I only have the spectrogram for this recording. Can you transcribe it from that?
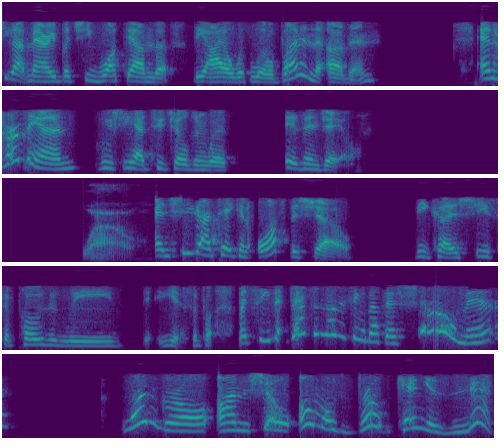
she got married, but she walked down the the aisle with little bun in the oven. And her man, who she had two children with, is in jail. Wow. And she got taken off the show because she supposedly yeah, suppo- but see that that's another thing about that show, man. One girl on the show almost broke Kenya's neck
